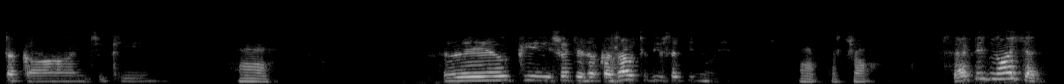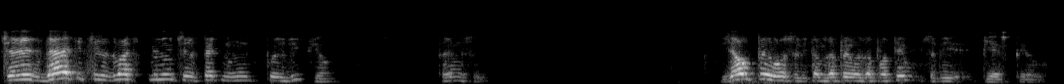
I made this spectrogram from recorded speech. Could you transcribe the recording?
стаканчики. Рилки, що ти заказав, тобі все підносять. Що? Все підносять. Через 10, через 20 минут, через 5 минут пойдуть, все. Принесуть. Взяв пиво собі, там за пиво заплатив, собі п'єш пиво.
